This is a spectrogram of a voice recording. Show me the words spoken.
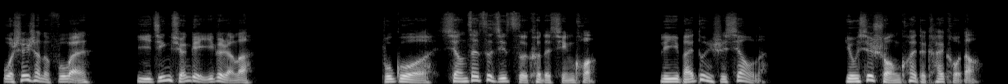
我身上的符文。已经全给一个人了。不过想在自己此刻的情况，李白顿时笑了，有些爽快的开口道：“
